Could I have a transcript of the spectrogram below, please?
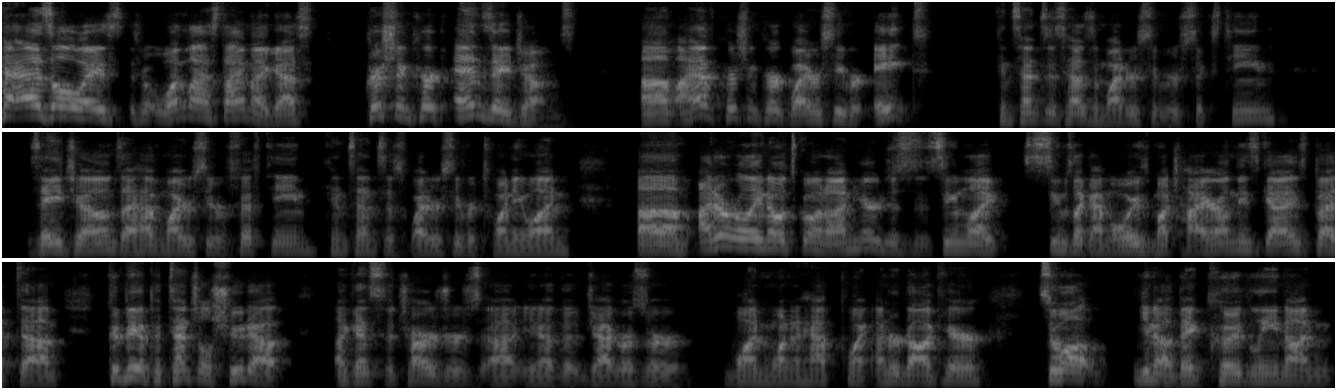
as always, one last time, I guess, Christian Kirk and Zay Jones. Um, I have Christian Kirk wide receiver eight. Consensus has him wide receiver 16. Zay Jones, I have wide receiver 15. Consensus wide receiver 21. Um, I don't really know what's going on here. Just it like seems like I'm always much higher on these guys, but um, could be a potential shootout against the Chargers. Uh, you know, the Jaguars are one one and a half point underdog here. So while you know they could lean on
